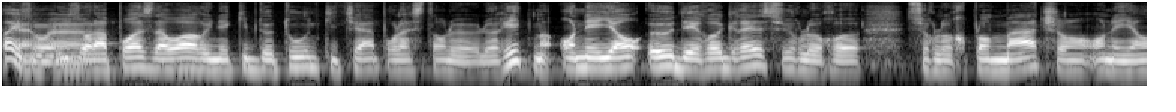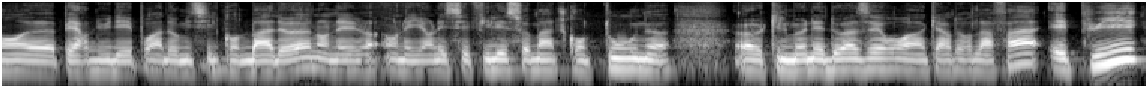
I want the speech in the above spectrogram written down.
Ouais, ils, ont, même, ils euh, ont la poisse d'avoir une équipe de Toon qui tient pour l'instant le, le rythme, en ayant, eux, des regrets sur leur, euh, sur leur plan de match, en, en ayant euh, perdu des points à domicile contre Baden, en ayant laissé filer ce match contre Toon, euh, qu'ils menaient 2 à 0 à un quart d'heure de la fin. Et puis,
